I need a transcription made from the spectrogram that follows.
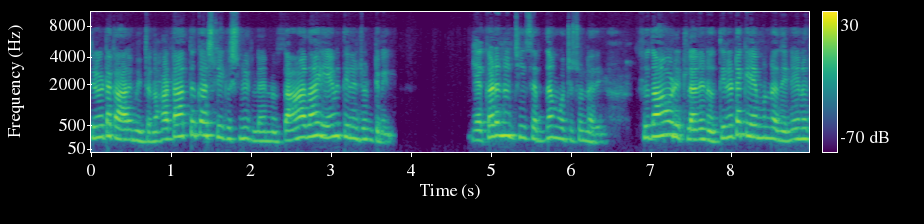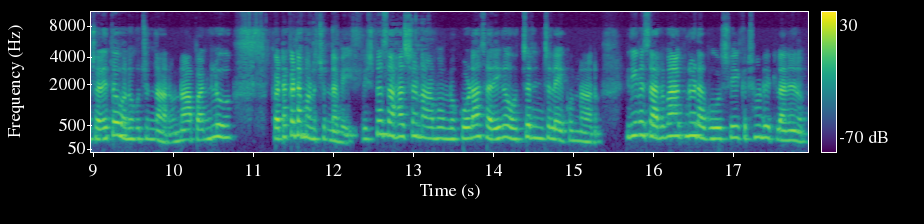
తినుటకు ఆరంభించను హఠాత్తుగా శ్రీకృష్ణుడు లేను దాదా ఏమి తినుచుంటివి? ఎక్కడి నుంచి శబ్దం వచ్చుచున్నది? సుధాముడు ఇట్లా నేను తినటకేమున్నది? నేను చలితో వణుకుచున్నాను. నా పండ్లు కటకటమనుచున్నవి విష్ణు సహస్రనామంను కూడా సరిగా ఉచ్చరించలేకున్నాను. ఇది సర్వాజ్ఞుడగు శ్రీకృష్ణుడు ఇట్లా నేను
